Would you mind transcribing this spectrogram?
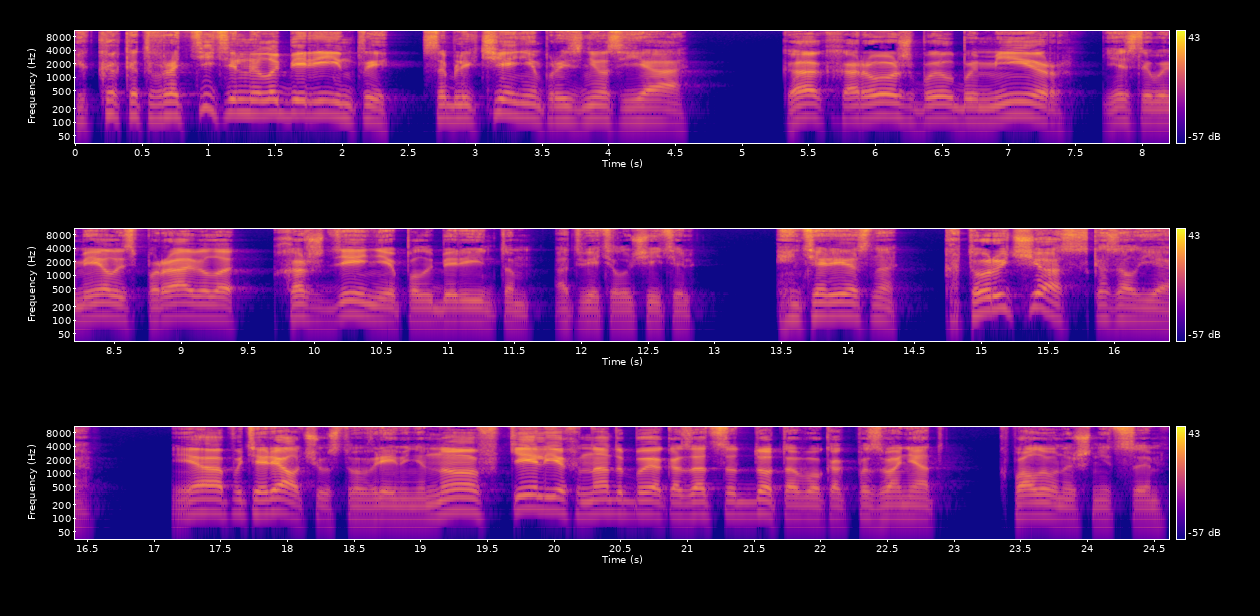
и как отвратительны лабиринты!» — с облегчением произнес я. «Как хорош был бы мир, если бы имелось правило хождение по лабиринтам», — ответил учитель. «Интересно, который час?» — сказал я. Я потерял чувство времени, но в кельях надо бы оказаться до того, как позвонят к полуношнице.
